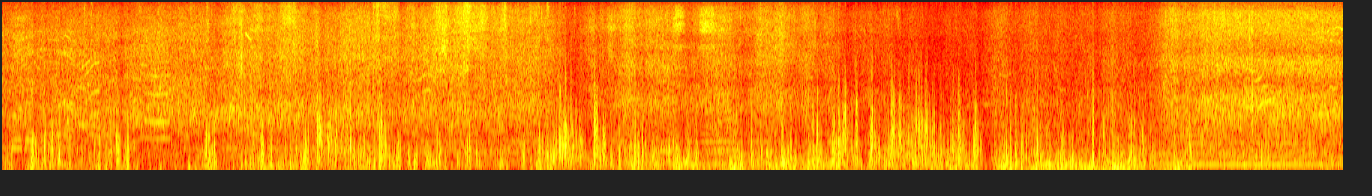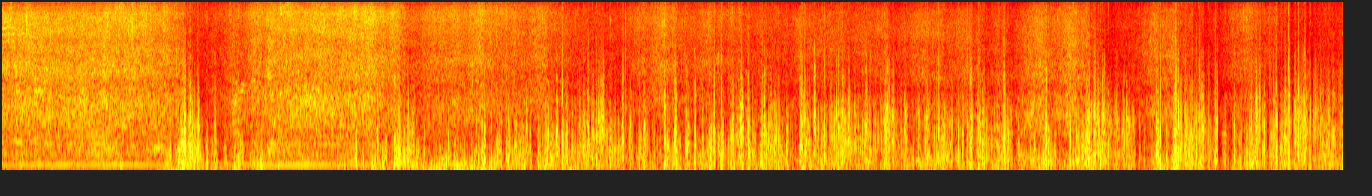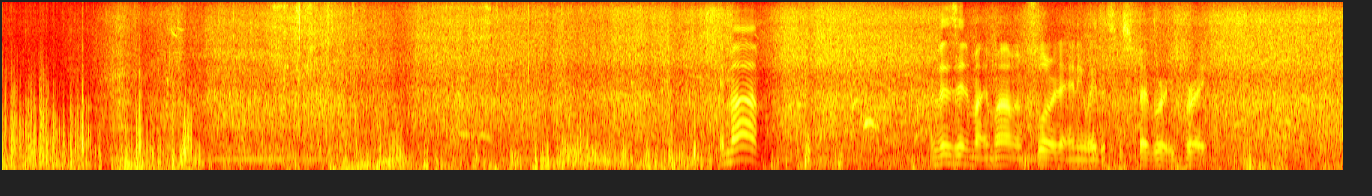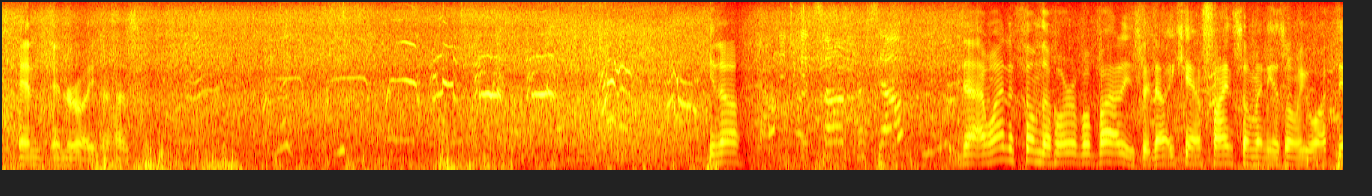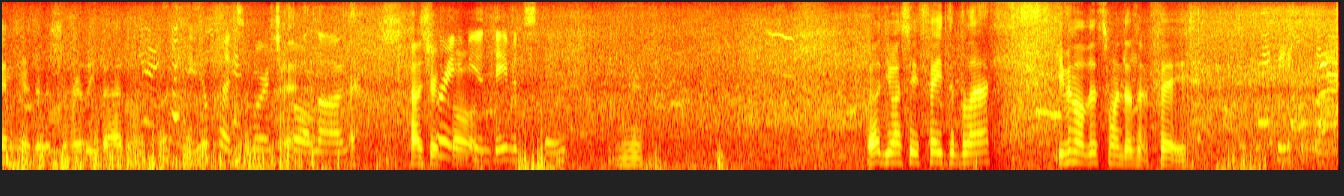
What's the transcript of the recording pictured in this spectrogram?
Hey, mom. I visited my mom in Florida anyway. This was February break. And and Roy, her husband. You know, Did you get some of yourself? yeah, I wanted to film the horrible bodies, but now I can't find so many as when we walked in here. There were some really bad ones. Okay, you'll find some more at your cold log. How's your For cold? Amy and David stayed. Yeah. Well, do you want to say fade to black? Even though this one doesn't fade.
